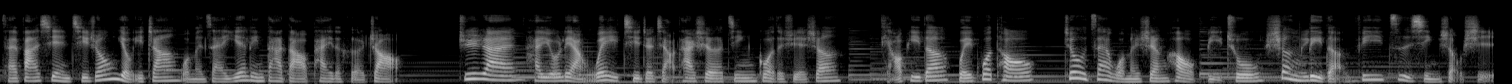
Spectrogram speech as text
才发现其中有一张我们在椰林大道拍的合照。居然还有两位骑着脚踏车经过的学生，调皮的回过头，就在我们身后比出胜利的 V 字形手势。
